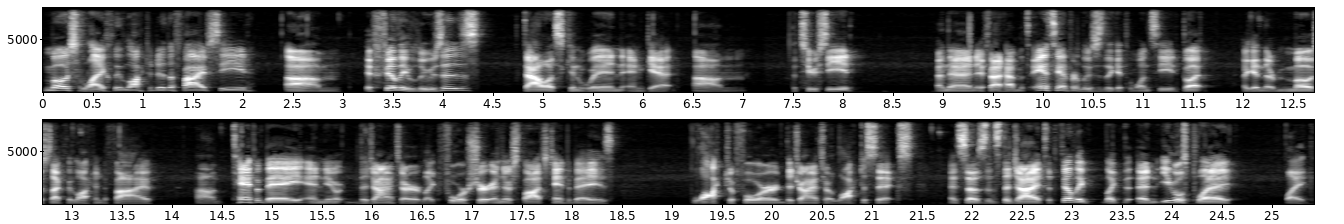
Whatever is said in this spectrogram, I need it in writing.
most likely locked into the five seed. Um, if Philly loses, Dallas can win and get um, the two seed. And then if that happens and San Fran loses, they get the one seed. But again, they're most likely locked into five. Um, Tampa Bay and New York, the Giants are like for sure in their spots. Tampa Bay is locked to four. The Giants are locked to six. And so since the Giants and Philly like and Eagles play, like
